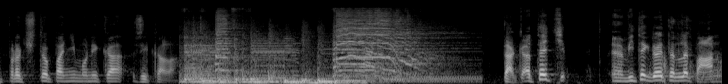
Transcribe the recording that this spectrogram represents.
proč to paní Monika říkala. Tak a teď eh, víte, kdo je tenhle pán?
